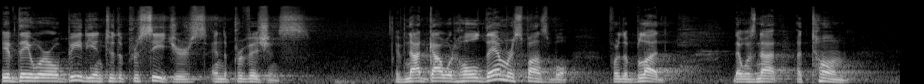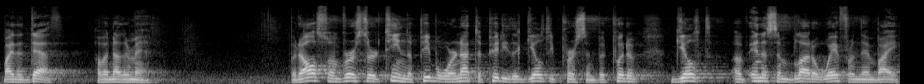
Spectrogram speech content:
if they were obedient to the procedures and the provisions. If not, God would hold them responsible for the blood that was not atoned by the death of another man. But also in verse 13, the people were not to pity the guilty person, but put a guilt of innocent blood away from them by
